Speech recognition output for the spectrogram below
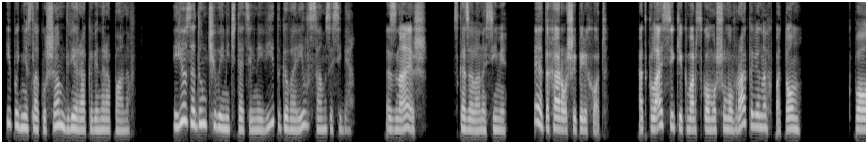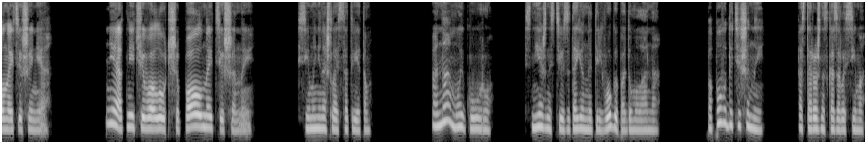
и поднесла к ушам две раковины рапанов. Ее задумчивый мечтательный вид говорил сам за себя. «Знаешь», — сказала она Симе, — «это хороший переход. От классики к морскому шуму в раковинах, потом к полной тишине. Нет ничего лучше полной тишины». Сима не нашлась с ответом. «Она мой гуру», с нежностью и затаённой тревогой подумала она. «По поводу тишины», — осторожно сказала Сима.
